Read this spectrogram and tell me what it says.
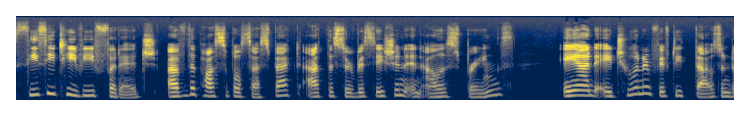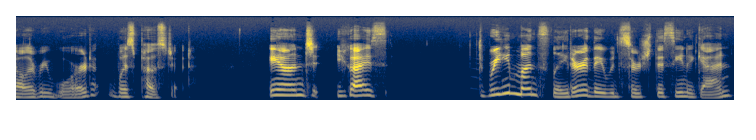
CCTV footage of the possible suspect at the service station in Alice Springs and a $250,000 reward was posted. And you guys, three months later, they would search the scene again.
